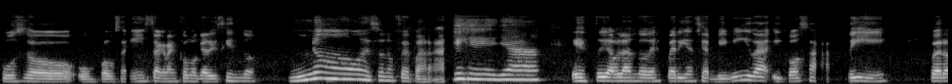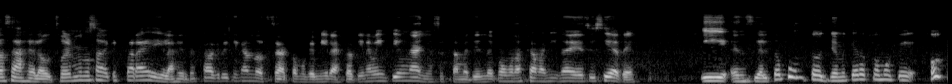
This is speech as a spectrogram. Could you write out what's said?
puso un post en Instagram como que diciendo, no, eso no fue para ella, estoy hablando de experiencias vividas y cosas así. Pero, o sea, hello, todo el mundo sabe que es para ella y la gente estaba criticando, o sea, como que mira, esta tiene 21 años, se está metiendo como una chamaquita de 17. Y en cierto punto yo me quedo como que, ok,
